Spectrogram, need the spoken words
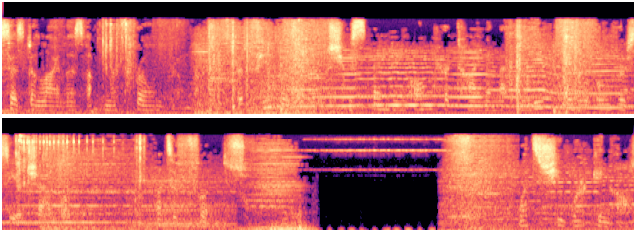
Says Delilah's up in the throne room, but few knows she was spending all her time in that elite little overseer chapel. What's afoot? What's she working on?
